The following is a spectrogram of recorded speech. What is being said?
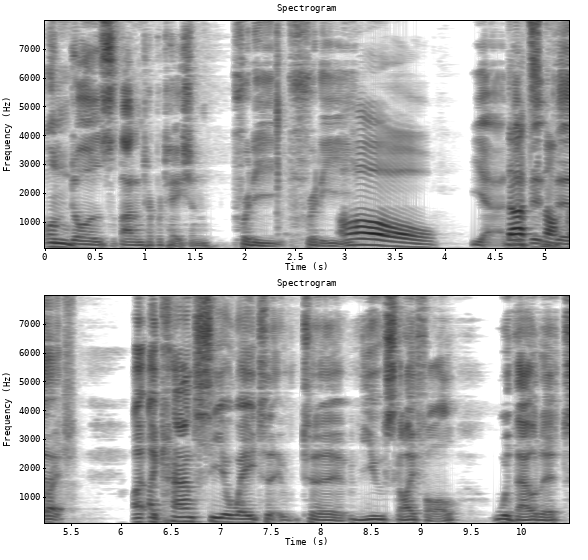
undoes that interpretation pretty, pretty. Oh, yeah, the- that's the- not the- great. I, I can't see a way to to view Skyfall without it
